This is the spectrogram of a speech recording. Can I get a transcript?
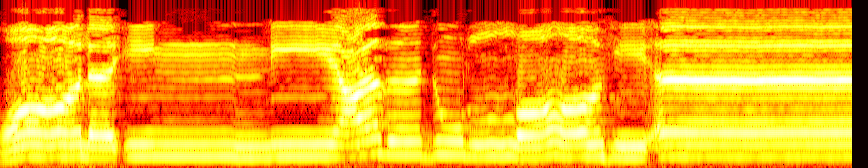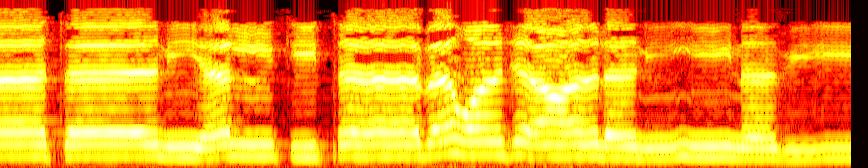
قال إني عبد الله آتاني الكتاب وجعلني نبيا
